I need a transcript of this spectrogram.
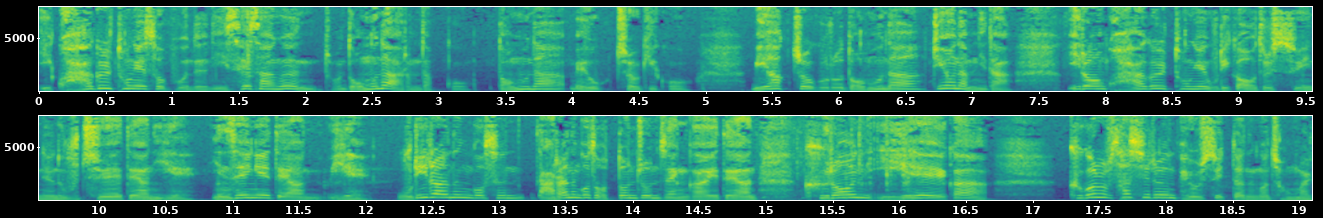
이 과학을 통해서 보는 이 세상은 좀 너무나 아름답고 너무나 매혹적이고 미학적으로 너무나 뛰어납니다. 이런 과학을 통해 우리가 얻을 수 있는 우주에 대한 이해, 인생에 대한 이해, 우리라는 것은 나라는 것은 어떤 존재인가에 대한 그런 이해가 그걸 사실은 배울 수 있다는 건 정말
